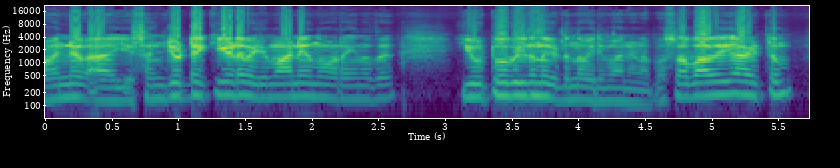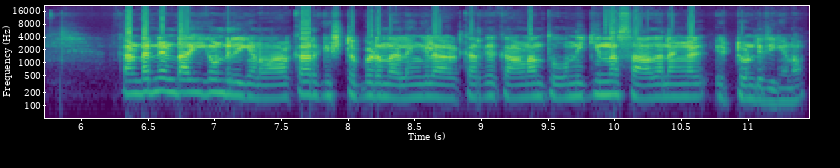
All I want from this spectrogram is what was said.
അവന് സഞ്ജു ടെക്കിയുടെ വരുമാനം എന്ന് പറയുന്നത് യൂട്യൂബിൽ നിന്ന് കിട്ടുന്ന വരുമാനമാണ്. അപ്പോൾ സ്വാഭാവികമായിട്ടും കണ്ടന്റ് ഉണ്ടാക്കിക്കൊണ്ടിരിക്കണം. ആൾക്കാർക്ക് ഇഷ്ടപ്പെടുന്ന അല്ലെങ്കിൽ ആൾക്കാർക്ക് കാണാൻ തോന്നിക്കുന്ന സാധനങ്ങൾ ഇട്ടുകൊണ്ടിരിക്കണം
